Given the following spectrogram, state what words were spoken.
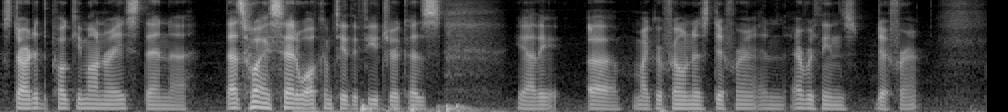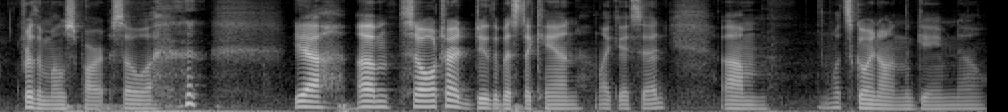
started the Pokemon race, then uh, that's why I said welcome to the future because yeah, the uh, microphone is different and everything's different for the most part. So, uh, yeah, um, so I'll try to do the best I can, like I said. Um, what's going on in the game now?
